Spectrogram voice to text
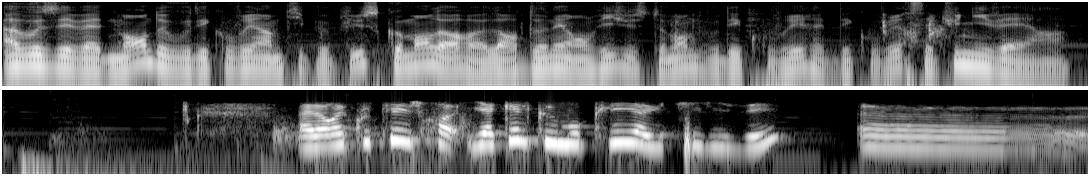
à vos événements, de vous découvrir un petit peu plus. Comment leur, donner envie justement de vous découvrir et de découvrir cet univers? Alors écoutez, je crois il y a quelques mots-clés à utiliser. la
